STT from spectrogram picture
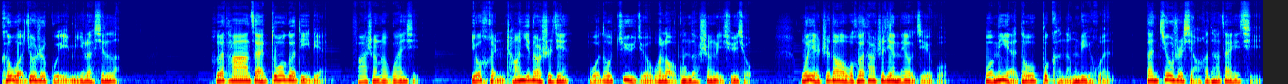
可我就是鬼迷了心了，和他在多个地点发生了关系，有很长一段时间我都拒绝我老公的生理需求。我也知道我和他之间没有结果，我们也都不可能离婚，但就是想和他在一起，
